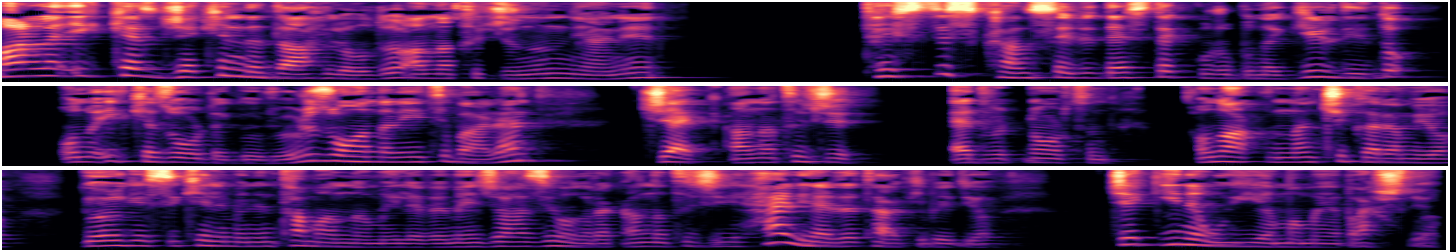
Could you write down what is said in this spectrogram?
Marla ilk kez Jack'in de dahil olduğu anlatıcının yani testis kanseri destek grubuna girdiğinde onu ilk kez orada görüyoruz. O andan itibaren Jack, anlatıcı Edward Norton onu aklından çıkaramıyor. Gölgesi kelimenin tam anlamıyla ve mecazi olarak anlatıcıyı her yerde takip ediyor. Jack yine uyuyamamaya başlıyor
